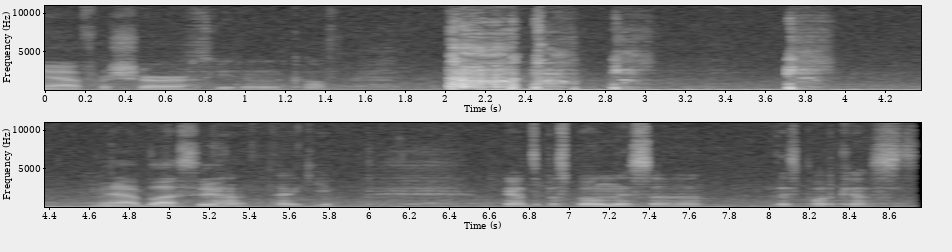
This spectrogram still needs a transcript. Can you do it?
Yeah, for sure. Excuse me, I'm gonna cough. Yeah, bless you. Uh, thank you. We had to postpone this uh, this podcast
